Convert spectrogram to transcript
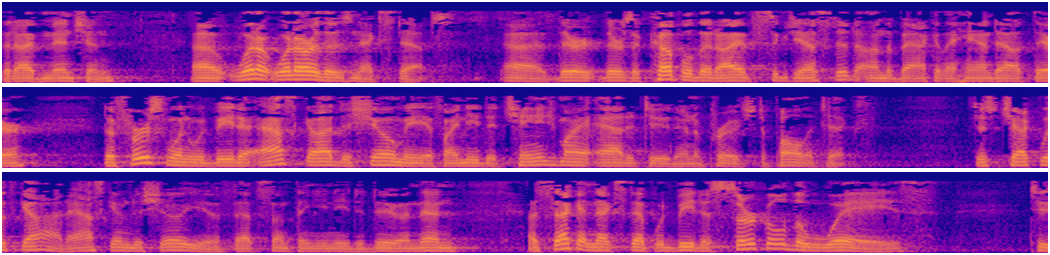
that I've mentioned. Uh, what, are, what are those next steps? Uh, there, there's a couple that I've suggested on the back of the handout there. The first one would be to ask God to show me if I need to change my attitude and approach to politics. Just check with God. Ask Him to show you if that's something you need to do. And then a second next step would be to circle the ways to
